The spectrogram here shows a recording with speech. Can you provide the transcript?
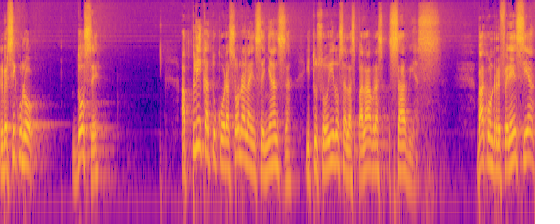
El versículo 12, aplica tu corazón a la enseñanza y tus oídos a las palabras sabias. Va con referencia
